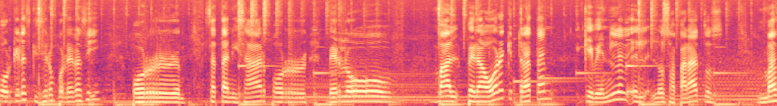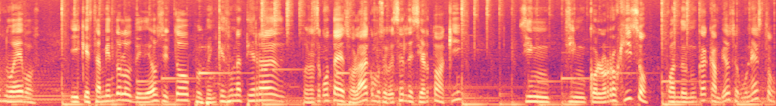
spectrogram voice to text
¿Por qué las quisieron poner así? Por satanizar, por verlo mal. Pero ahora que tratan, que ven los aparatos más nuevos y que están viendo los videos y todo, pues ven que es una tierra, pues hace cuenta desolada, como se ve el desierto aquí, sin, sin color rojizo, cuando nunca cambió según esto.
